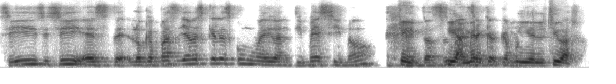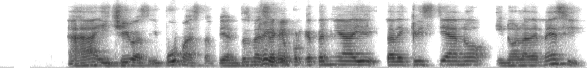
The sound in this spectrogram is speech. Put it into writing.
Sí, sí, sí. Este, lo que pasa, ya ves que él es como medio anti-Messi, ¿no? Sí, Entonces, y, y el Chivas. Ajá, y Chivas y Pumas también. Entonces me decía que por qué tenía ahí la de Cristiano y no la de Messi.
